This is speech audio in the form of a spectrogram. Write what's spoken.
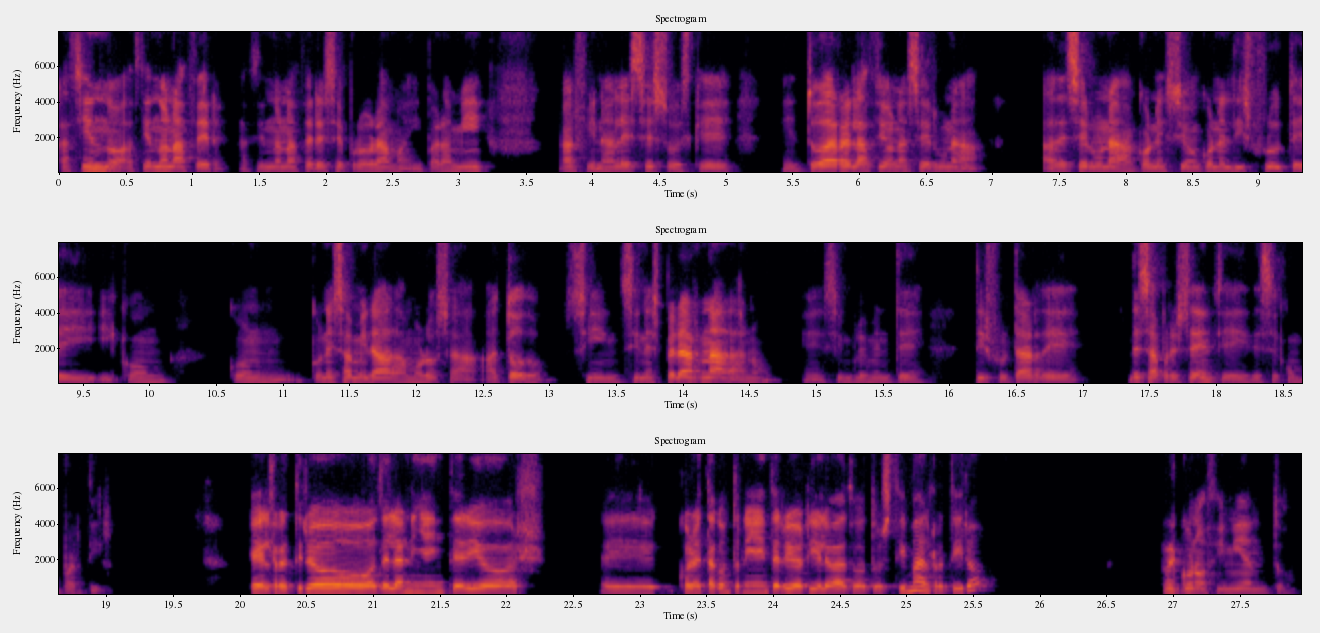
haciendo, haciendo nacer, haciendo nacer ese programa. Y para mí, al final es eso, es que eh, toda relación ha, ser una, ha de ser una conexión con el disfrute y, con, con, con, esa mirada amorosa a todo, sin, sin esperar nada, ¿no? Eh, simplemente disfrutar de, de esa presencia y de ese compartir. El retiro de la niña interior eh, conecta con tu niña interior y eleva tu autoestima, el retiro. Reconocimiento.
